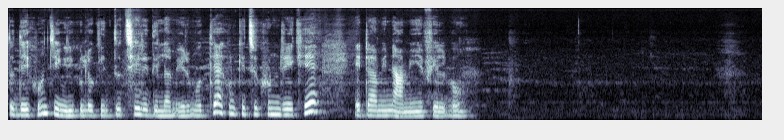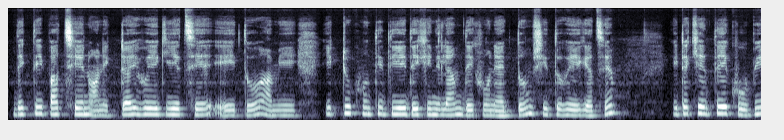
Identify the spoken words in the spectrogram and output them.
তো দেখুন, চিংড়িগুলো কিন্তু ছেড়ে দিলাম এর মধ্যে। এখন কিছুক্ষণ রেখে এটা আমি নামিয়ে ফেলব। দেখতেই পাচ্ছেন, অনেকটাই হয়ে গিয়েছে। এই তো আমি একটু খুঁতি দিয়ে দেখে নিলাম। দেখুন, একদম সিদ্ধ হয়ে গেছে। এটা খেতে খুবই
